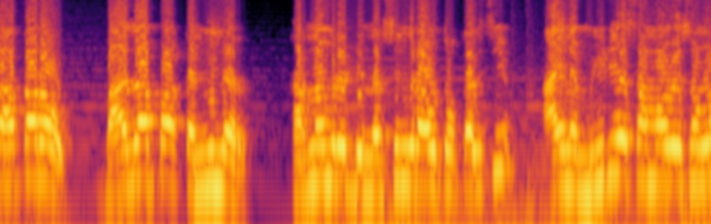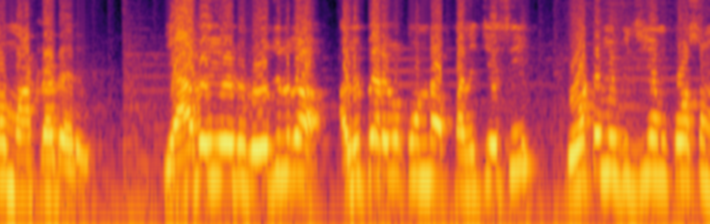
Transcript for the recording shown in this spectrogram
తాతారావు భాజపా కన్వీనర్ కర్ణంరెడ్డి నరసింహరావుతో కలిసి ఆయన మీడియా సమావేశంలో మాట్లాడారు. యాభై ఏడు రోజులుగా అలుపెరగకుండా పనిచేసి ఓటమి విజయం కోసం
